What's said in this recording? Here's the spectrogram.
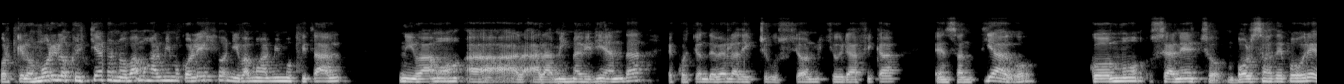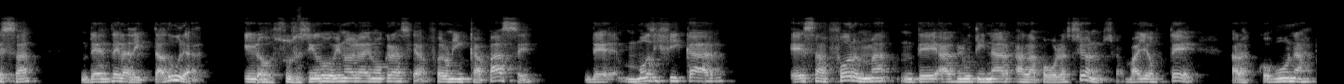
porque los moros y los cristianos no vamos al mismo colegio, ni vamos al mismo hospital, ni vamos a, la misma vivienda. Es cuestión de ver la distribución geográfica en Santiago, cómo se han hecho bolsas de pobreza desde la dictadura. Y los sucesivos gobiernos de la democracia fueron incapaces de modificar esa forma de aglutinar a la población. O sea, vaya usted a las comunas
